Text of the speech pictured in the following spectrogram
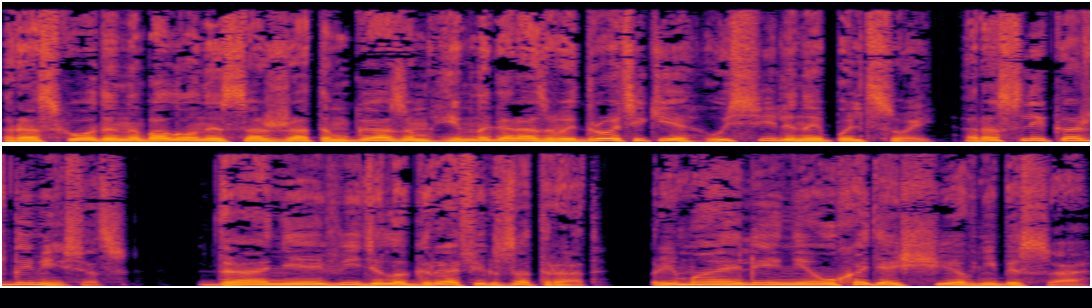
Расходы на баллоны с сжатым газом и многоразовые дротики, усиленные пыльцой, росли каждый месяц. Дания видела график затрат, прямая линия, уходящая в небеса.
